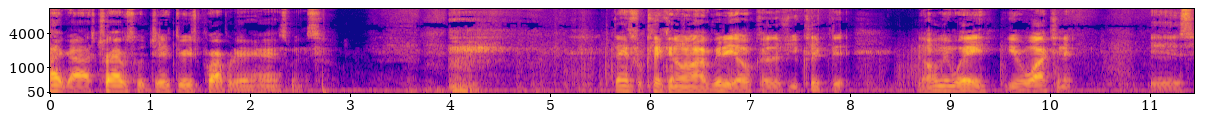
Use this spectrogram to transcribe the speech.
Hi guys, Travis with J3's Property Enhancements. Thanks for clicking on our video because if you clicked it, the only way you're watching it is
